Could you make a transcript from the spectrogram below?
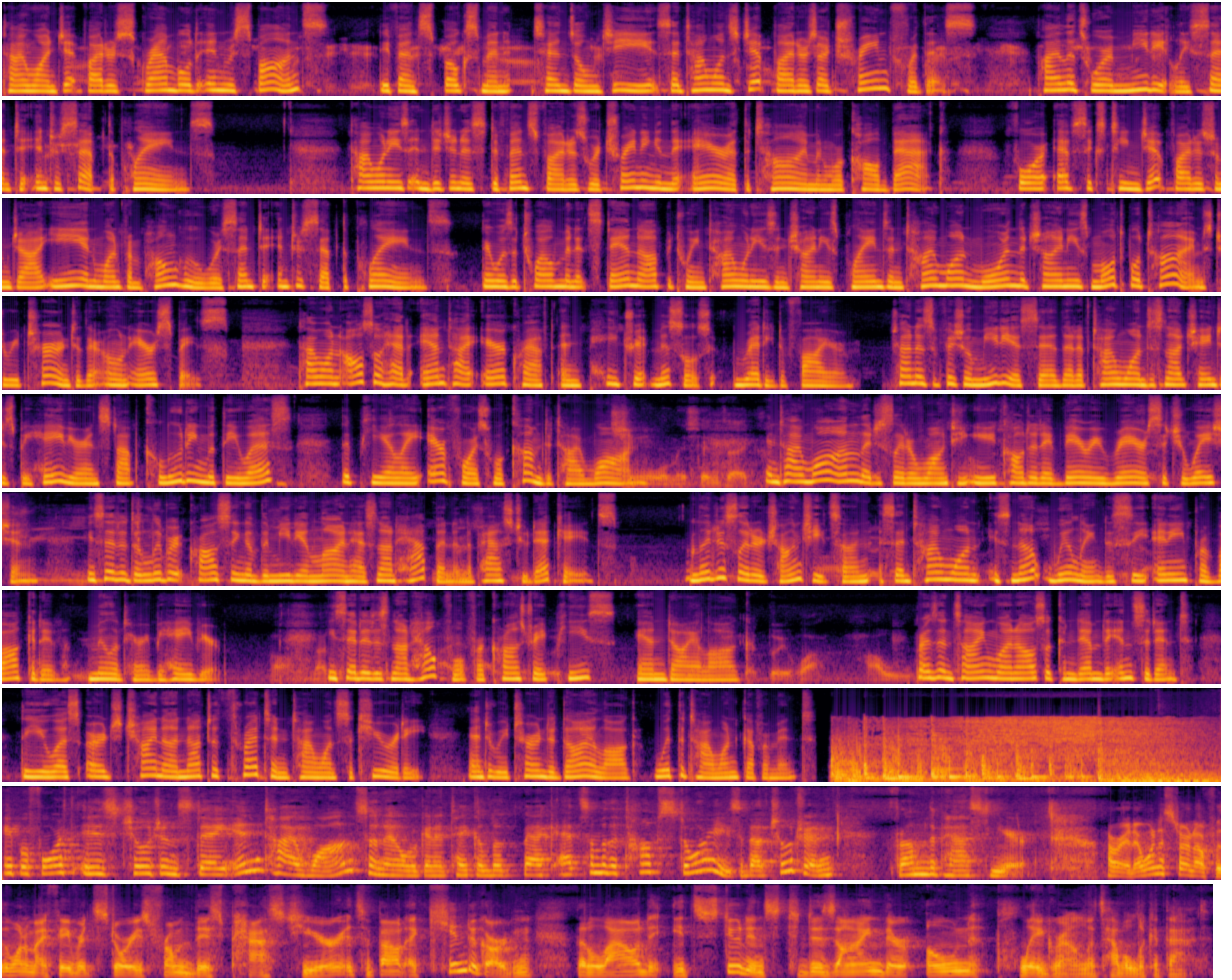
Taiwan jet fighters scrambled in response. Defense spokesman Chen Zongji said Taiwan's jet fighters are trained for this. Pilots were immediately sent to intercept the planes. Taiwanese indigenous defense fighters were training in the air at the time and were called back. Four F 16 jet fighters from Chiayi and one from Penghu were sent to intercept the planes. There was a 12 minute standoff between Taiwanese and Chinese planes, and Taiwan warned the Chinese multiple times to return to their own airspace. Taiwan also had anti aircraft and Patriot missiles ready to fire. China's official media said that if Taiwan does not change its behavior and stop colluding with the U.S., the PLA Air Force will come to Taiwan. In Taiwan, legislator Wang Ting-yu called it a very rare situation. He said a deliberate crossing of the median line has not happened in the past two decades. Legislator Chang Chi-sun said Taiwan is not willing to see any provocative military behavior. He said it is not helpful for cross-strait peace and dialogue. President Tsai Ing-wen also condemned the incident. The U.S. urged China not to threaten Taiwan's security and to return to dialogue with the Taiwan government. April 4th is Children's Day in Taiwan, so now we're going to take a look back at some of the top stories about children from the past year. All right, I want to start off with one of my favorite stories from this past year. It's about a kindergarten that allowed its students to design their own playground. Let's have a look at that.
